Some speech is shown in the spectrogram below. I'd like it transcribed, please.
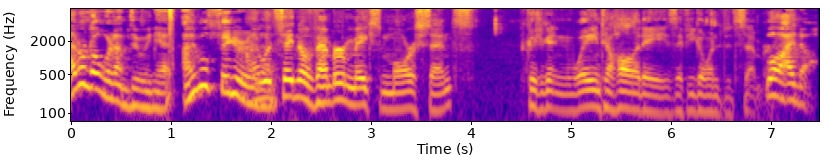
I don't know what I'm doing yet. I will figure it out. I out. would say November makes more sense because you're getting way into holidays if you go into December. Well, I know.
